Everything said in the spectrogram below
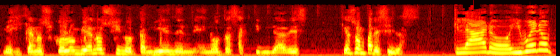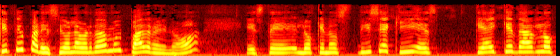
mexicanos y colombianos, sino también en, en otras actividades que son parecidas. Claro, y bueno, ¿qué te pareció? La verdad, muy padre, ¿no? Este, lo que nos dice aquí es que hay que dar lo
